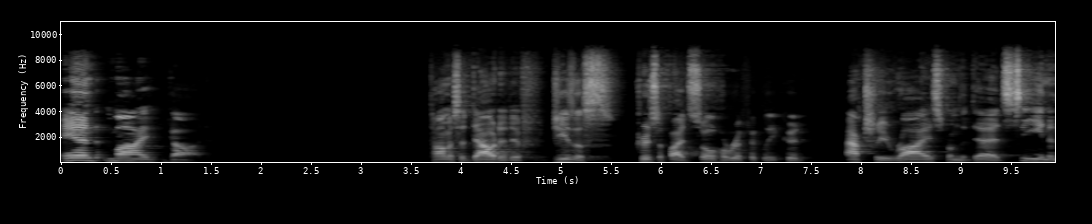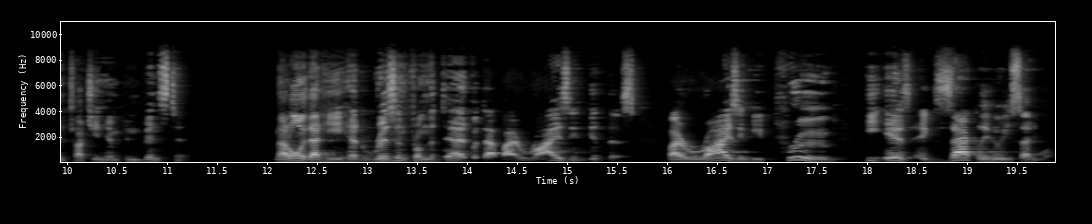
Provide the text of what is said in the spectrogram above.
and my God. Thomas had doubted if Jesus, crucified so horrifically, could actually rise from the dead. Seeing and touching him convinced him. Not only that he had risen from the dead, but that by rising, get this, by rising, he proved he is exactly who he said he was.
